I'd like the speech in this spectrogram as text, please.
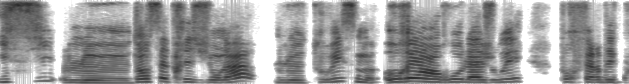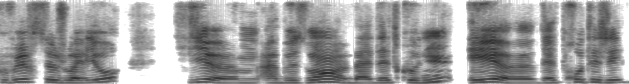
ici, dans cette région-là, le tourisme aurait un rôle à jouer pour faire découvrir ce joyau qui a besoin bah, d'être connu et d'être protégé.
